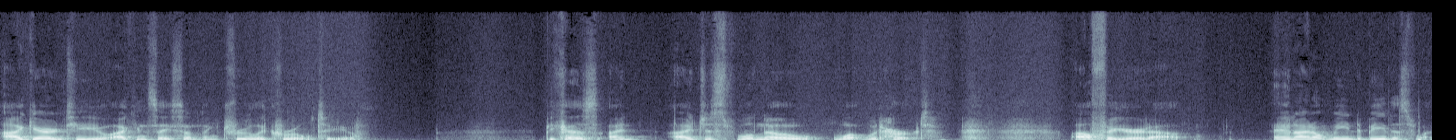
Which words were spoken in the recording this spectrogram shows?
I guarantee you I can say something truly cruel to you because I, I just will know what would hurt. I'll figure it out. And I don't mean to be this way,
